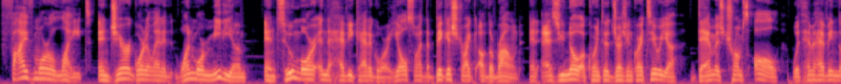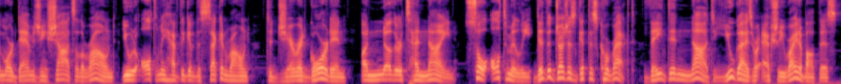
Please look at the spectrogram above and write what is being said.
five more light, and Jared Gordon landed one more medium and two more in the heavy category. He also had the biggest strike of the round. And as you know, according to the judging criteria, damage trumps all. With him having the more damaging shots of the round, you would ultimately have to give the second round to Jared Gordon another 10-9. So ultimately, did the judges get this correct? They did not. You guys were actually right about this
